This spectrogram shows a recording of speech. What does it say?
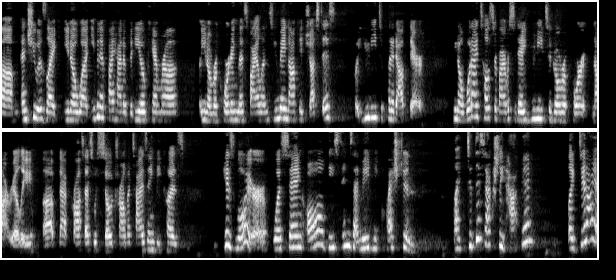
Um, and she was like, you know what, even if I had a video camera, you know, recording this violence, you may not get justice, but you need to put it out there. You know, what I tell survivors today, you need to go report. Not really. Uh, that process was so traumatizing because his lawyer was saying all these things that made me question like, did this actually happen? Like, did I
